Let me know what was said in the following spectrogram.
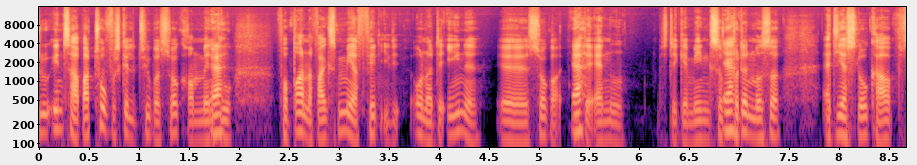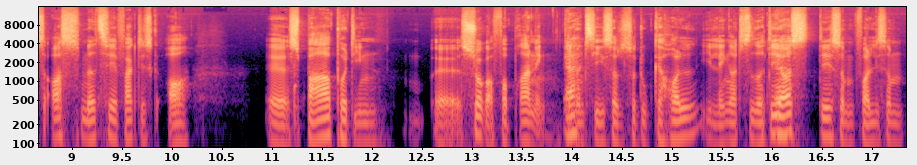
du indtager bare to forskellige typer sukker, men Ja. du forbrænder faktisk mere fedt i det, under det ene øh, sukker Ja. i det andet, hvis det giver mening. Så ja. på den måde så er de her slow carbs også med til faktisk at øh, spare på din øh, sukkerforbrænding, kan Ja. man sige, så, så du kan holde i længere tid. Og det er Ja. også det, som folk ligesom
